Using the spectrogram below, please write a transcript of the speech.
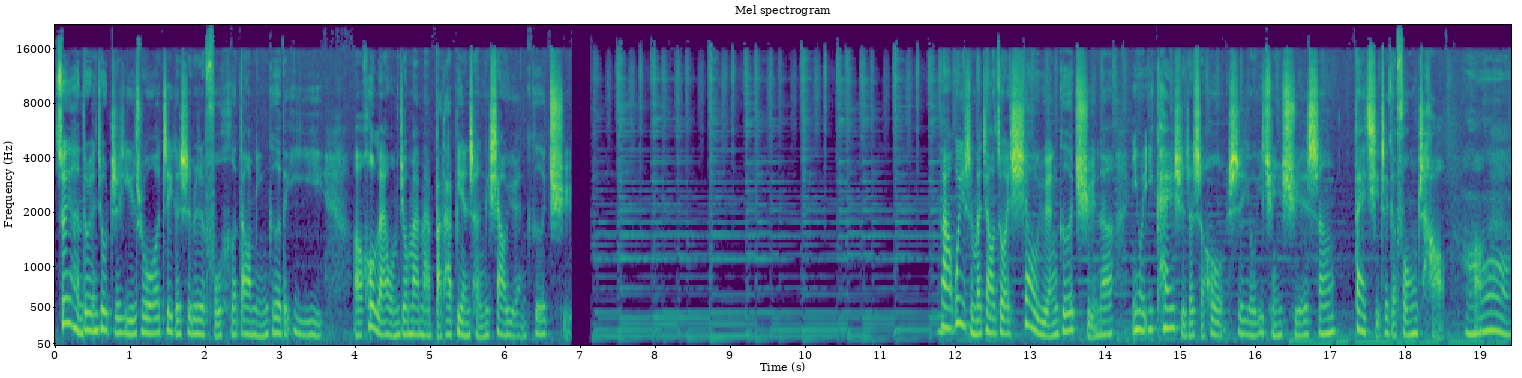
所以很多人就质疑说这个是不是符合到民歌的意义？呃，后来我们就慢慢把它变成校园歌曲。那为什么叫做校园歌曲呢？因为一开始的时候是有一群学生带起这个风潮哦。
